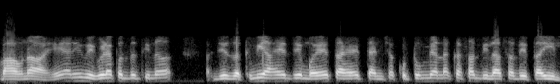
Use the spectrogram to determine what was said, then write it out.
भावना आहे आणि वेगवेगळ्या पद्धतीनं जे जखमी आहेत जे मयत आहेत त्यांच्या कुटुंबियांना कसा दिलासा देता येईल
